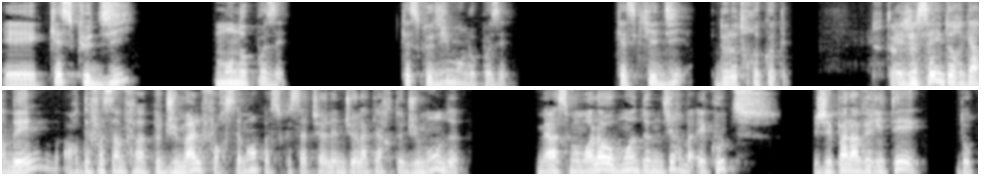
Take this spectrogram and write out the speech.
Et qu'est-ce que dit mon opposé? Qu'est-ce que dit mon opposé? Qu'est-ce qui est dit de l'autre côté? Et j'essaye de regarder. Alors des fois, ça me fait un peu du mal, forcément, parce que ça challenge la carte du monde. Mais à ce moment-là, au moins de me dire, bah écoute, j'ai pas la vérité. Donc,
